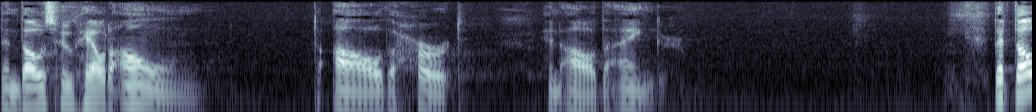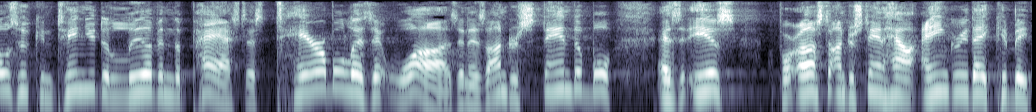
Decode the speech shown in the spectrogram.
than those who held on to all the hurt and all the anger. That those who continue to live in the past, as terrible as it was and as understandable as it is for us to understand how angry they could be,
